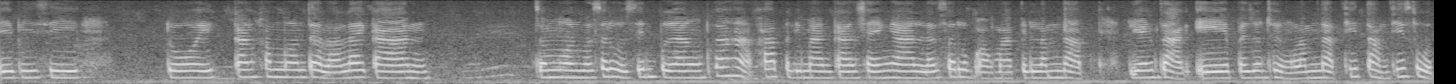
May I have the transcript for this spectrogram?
ABC โดยการคำนวณแต่ละรายการจำนวนวัสดุสิ้นเปลือง เพื่อหาค่าปริมาณการใช้งาน และสรุปออกมาเป็นลำดับ เรียงจาก A ไปจนถึงลำดับที่ต่ำที่สุด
